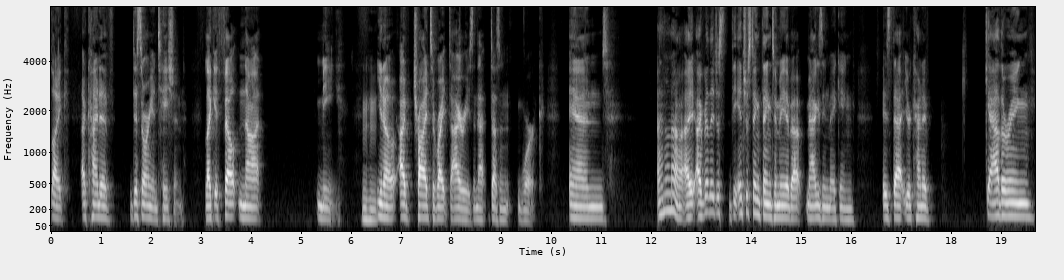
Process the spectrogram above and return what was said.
like a kind of disorientation. Like it felt not me. Mm-hmm. You know, I've tried to write diaries and that doesn't work. And I don't know. I, I really just, the interesting thing to me about magazine making is that you're kind of gathering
